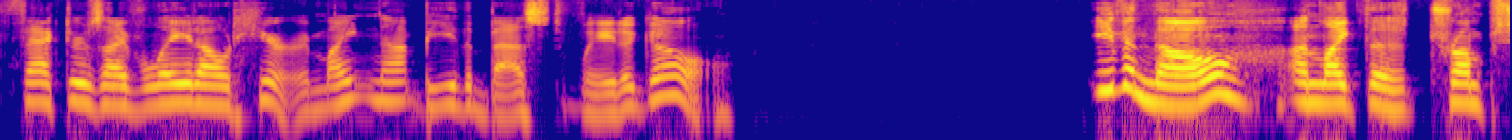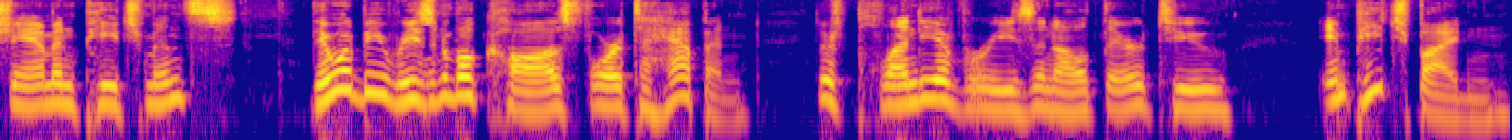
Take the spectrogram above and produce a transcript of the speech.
factors I've laid out here. It might not be the best way to go. Even though, unlike the Trump sham impeachments, there would be reasonable cause for it to happen there's plenty of reason out there to impeach Biden.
